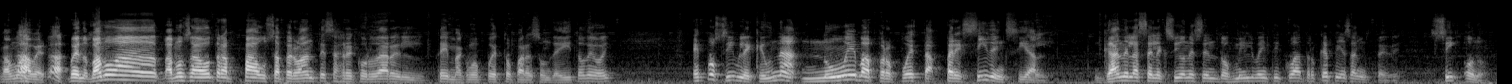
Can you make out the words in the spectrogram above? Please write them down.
vamos a ver. Bueno, vamos a, vamos a otra pausa, pero antes a recordar el tema que hemos puesto para el sondeíto de hoy. ¿Es posible que una nueva propuesta presidencial gane las elecciones en 2024? ¿Qué piensan ustedes? ¿Sí o no?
